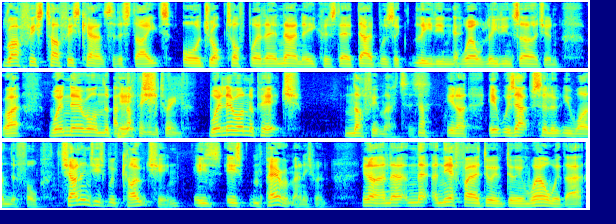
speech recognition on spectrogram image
roughest, toughest cancer estates or dropped off by their nanny because their dad was a leading, Yeah. world leading surgeon. Right? When they're on the And pitch, nothing in between. When they're on the pitch, nothing matters. No. You know, it was absolutely wonderful. Challenges with coaching is is parent management. You know, and that, and, that, and the FA are doing doing well with that,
